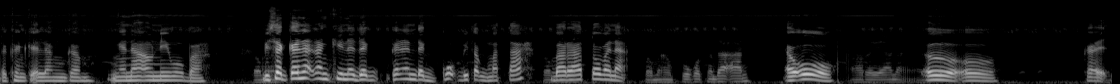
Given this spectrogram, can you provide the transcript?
Daghan kay langgam. Nga naon nimo ba? Tama- Bisag kana lang kinadag kanang dagko bitag mata. Tama. Barato man na. Pamahang pukot nga daan. Oo. Aray ana. Oo, oo. Kay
